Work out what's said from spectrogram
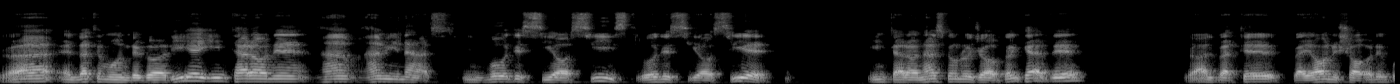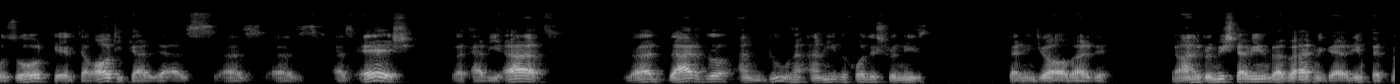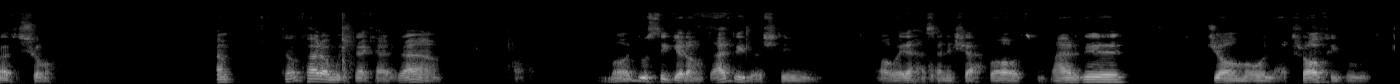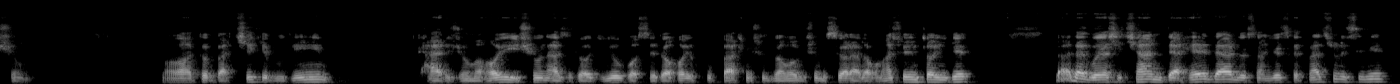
و علت ماندگاری این ترانه هم همین است. این بود سیاسی است. بود سیاسی این ترانه است که اون رو جاودان کرده و البته بیان شاعر بزرگ که التقاطی کرده از, از, از, از عشق و طبیعت. و درد و اندوه عمیق خودش رو نیز در اینجا آورده. آهنگ رو میشنویم و بعد میگردیم خدمت شما. تا فراموش نکردم ما دوست گرانقدری داشتیم. آقای حسن شهباز مرد جامع اطرافی بود ایشون. ما حتی بچه که بودیم ترجمه های ایشون از رادیو با صداهای خوب پخش می‌شد و ما بهشون بسیار علاقه شدیم تا اینکه بعد از گذشت چند دهه در لس آنجلس خدمتشون رسیدیم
